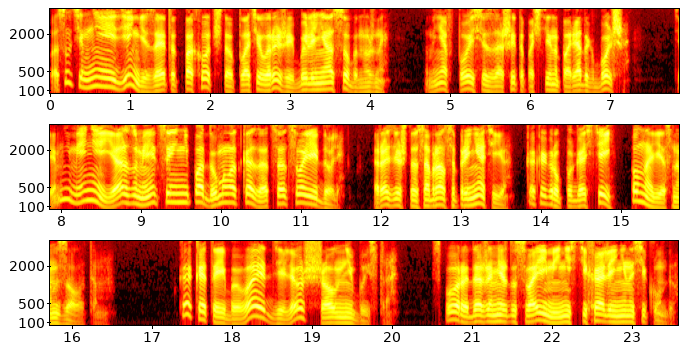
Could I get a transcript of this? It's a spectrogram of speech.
По сути, мне и деньги за этот поход, что платил Рыжий, были не особо нужны. У меня в поясе зашито почти на порядок больше. Тем не менее, я, разумеется, и не подумал отказаться от своей доли. Разве что собрался принять ее, как и группа гостей, полновесным золотом. Как это и бывает, дележ шел не быстро. Споры даже между своими не стихали ни на секунду.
